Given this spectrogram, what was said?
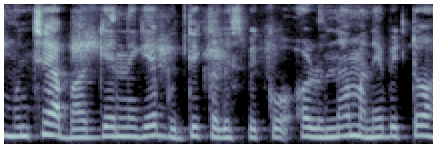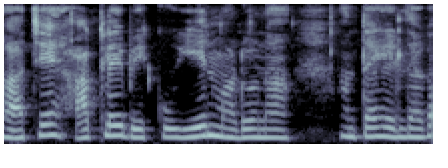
ಮುಂಚೆ ಆ ಭಾಗ್ಯನಿಗೆ ಬುದ್ಧಿ ಕಲಿಸ್ಬೇಕು. ಅವಳನ್ನ ಮನೆ ಬಿಟ್ಟು ಆಚೆ ಹಾಕಲೇಬೇಕು. ಏನು ಮಾಡೋಣ? ಅಂತ ಹೇಳಿದಾಗ,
